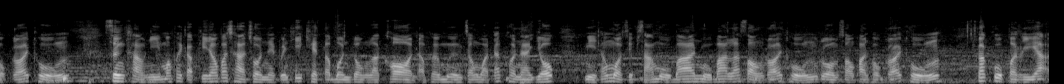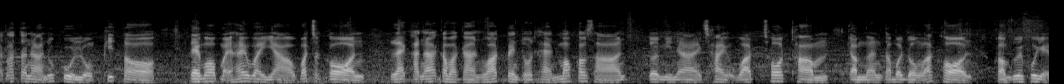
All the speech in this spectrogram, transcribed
2,600 ถุง ซึ่งข่าวนี้มอบให้กับพี่น้องประชาชนในพื้นที่เขตตำบลดงละครอำเภอเมืองจังหวัดนครนายก มีทั้งหมด 13 หมู่บ้านหมู่บ้านละ 200 ถุง รวม 2,600 ถุง พระครูปริยรัตนานุกูลหลวงพี่ต่อ ได้มอบหมายให้วัยยาววัจกร และคณะกรรมการวัดเป็นตัวแทนมอบข้าวสาร โดยมีนายชัยวัฒน์โชติธรรม กำนันตำบลดงละครพร้อมด้วยผู้ใหญ่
